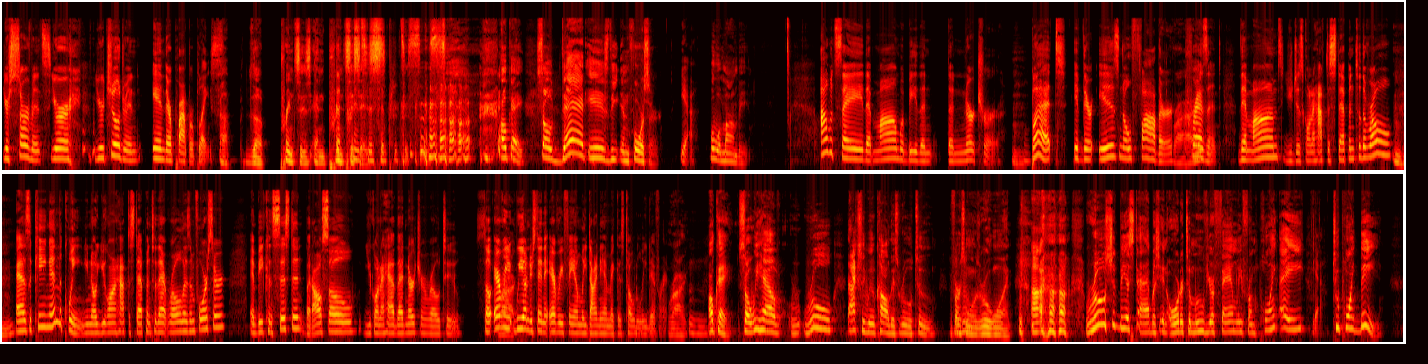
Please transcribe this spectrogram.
your servants, your your children in their proper place. Uh, the princes and the princesses. princes and princesses. okay, so dad is the enforcer. yeah. What would mom be? I would say that mom would be the the nurturer. Mm-hmm. But if there is no father Right. present, then moms, you're just gonna have to step into the role Mm-hmm. as the king and the queen. You know, you're gonna have to step into that role as enforcer and be consistent, but also you're gonna have that nurturing role too. So every Right. we understand that every family dynamic is totally different. Right. Mm-hmm. Okay. So we have r- rule. Actually, we'll call this rule two. The 1st Mm-hmm. one was rule one. Uh, rules should be established in order to move your family from point A Yeah. to point B.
